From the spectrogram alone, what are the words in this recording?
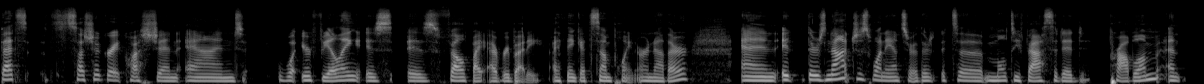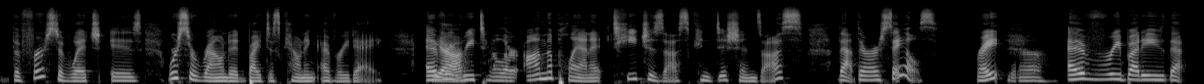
That's such a great question and what you're feeling is is felt by everybody i think at some point or another and it there's not just one answer there's it's a multifaceted problem and the first of which is we're surrounded by discounting every day every yeah. retailer on the planet teaches us conditions us that there are sales right? Yeah. Everybody that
